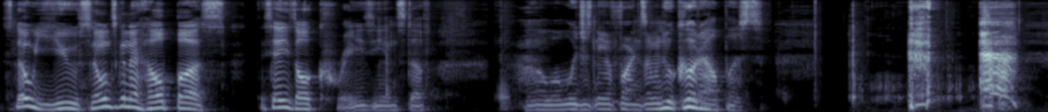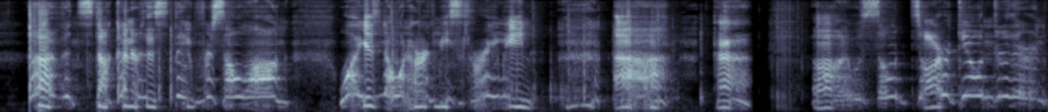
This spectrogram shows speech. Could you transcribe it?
it's no use. No one's gonna help us. They say he's all crazy and stuff. Oh, well, we just need to find someone who could help us. Ah, I've been stuck under this thing for so long. Why has no one heard me screaming? Ah, ah. Oh, it was so dark under there. And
